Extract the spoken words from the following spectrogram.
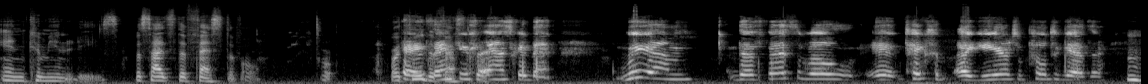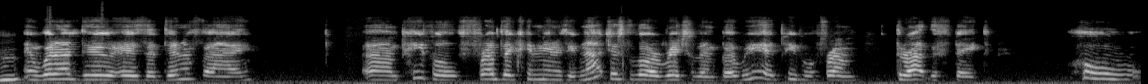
in communities besides the festival or, or okay, thank festival. you for asking that. We um the festival it takes a, a year to pull together, mm-hmm. and what I do is identify um, people from the community, not just Lower Richland, but we had people from throughout the state who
